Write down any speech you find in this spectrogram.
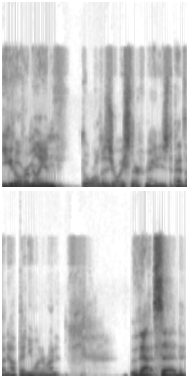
you get over a million, the world is your oyster, right? It just depends on how thin you want to run it. That said,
